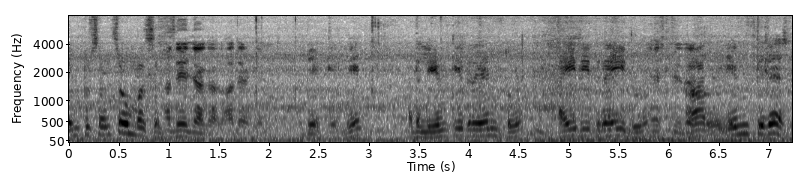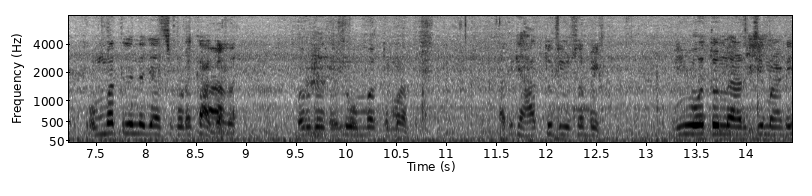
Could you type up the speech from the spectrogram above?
ಎಂಟು ಸೆನ್ಸ್ ಒಂಬತ್ತು ಸೆನ್ಸ್. ಅದೇ ಜಾಗ ಅದೇ ಅದೇ ಅಡಿಯಲ್ಲಿ ಅದರಲ್ಲಿ ಎಂಟು ಇದ್ರೆ ಎಂಟು ಐದು ಇದ್ರೆ ಐದು? ಆರು ಎಂಟು ಇದೆ ಒಂಬತ್ತರಿಂದ ಜಾಸ್ತಿ ಕೊಡೋಕ್ಕೆ ಆಗಲ್ಲ. ಬರುವುದರಲ್ಲಿ ಒಂಬತ್ತು ಮಾತ್ರ. ಅದಕ್ಕೆ ಹತ್ತು ದಿವಸ ಬೇಕು. ನೀವು ಇವತ್ತೊಂದು ಅರ್ಜಿ ಮಾಡಿ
